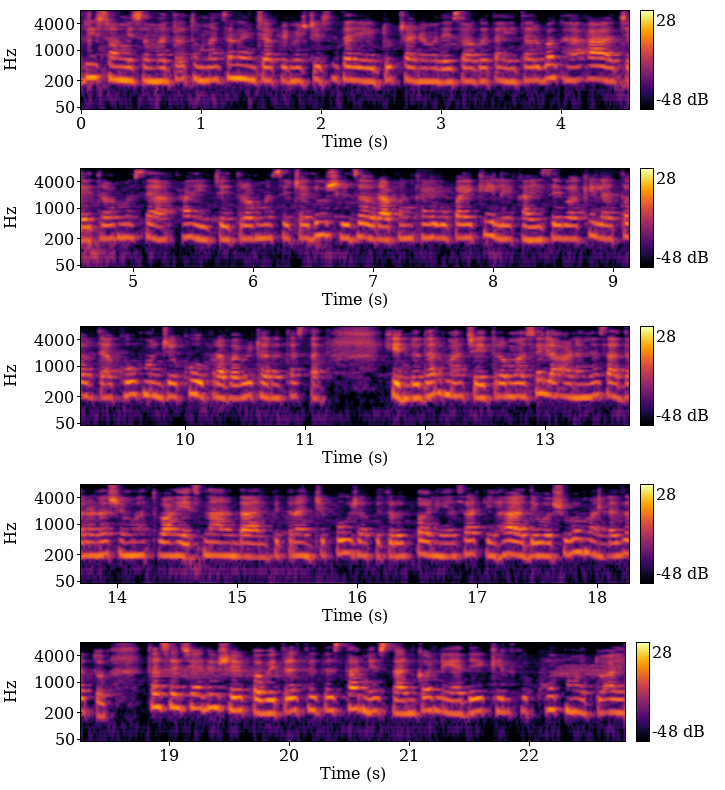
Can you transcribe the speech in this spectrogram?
श्री स्वामी समर्थ. तुम्हा सगळ्यांच्या आपल्या मिस्टर यूट्यूब चॅनलमध्ये स्वागत आहे. तर बघा आज चैत्र अमावस्या आहे. चैत्र दिवशी जर आपण काही उपाय केले काही सेवा केल्या तर त्या खूप म्हणजे खूप प्रभावी ठरत असतात. हिंदू धर्मात चैत्र अमावस्येला अनन्य साधारण असे महत्त्व आहे. स्नान दान पितरांची पूजा पितृत्पण यासाठी हा दिवस शुभ मानला जातो. तसेच या दिवशी पवित्र तीर्थस्थानी स्नान करणे या देखील खूप महत्त्व आहे.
